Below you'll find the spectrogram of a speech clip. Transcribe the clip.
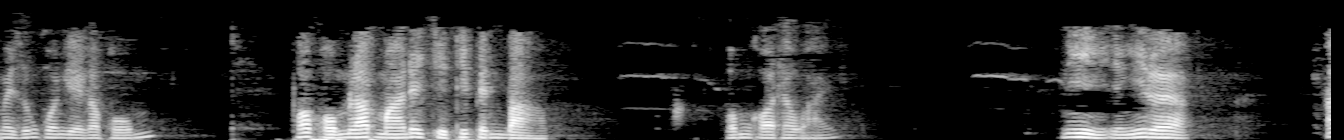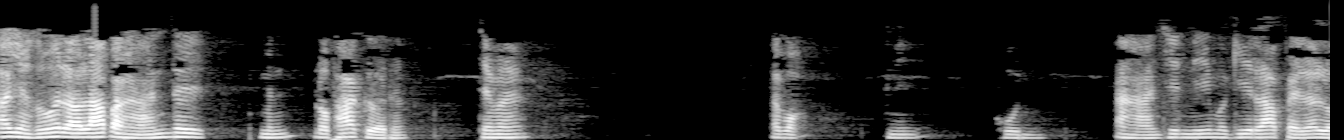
ไม่สมควรแก่กับผม เพราะผมรับมาได้จิตที่เป็นบาป ผมขอถวาย นี่อย่างนี้เลยอะอาอย่างสมมติเรารับอาหารได้มันโลภะเกิดใช่ไหมเราบอกนี่คุณ อาหารชิ้นนี้เมื่อกี้รับไปแล้วโล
